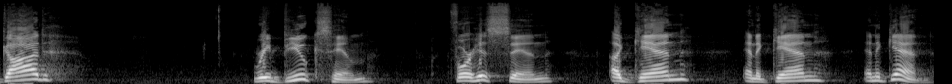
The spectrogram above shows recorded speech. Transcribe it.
God rebukes him for his sin again and again and again.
